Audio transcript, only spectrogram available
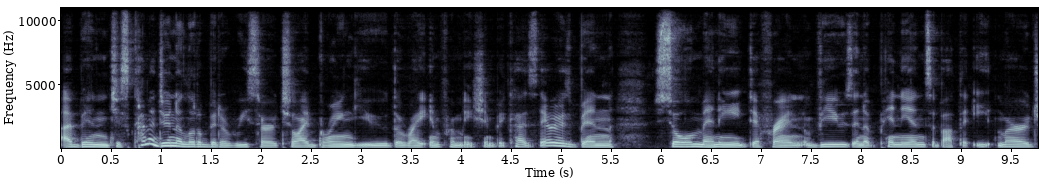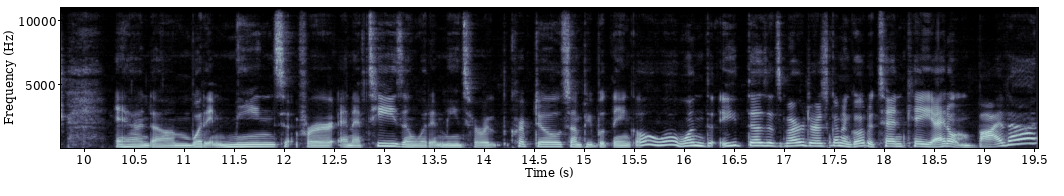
I've been just kind of doing a little bit of research so I bring you the right information because there has been so many different views and opinions about the ETH merge and um, what it means for NFTs and what it means for crypto. Some people think, oh, well, when ETH does its merger, it's going to go to 10K. I don't buy that.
